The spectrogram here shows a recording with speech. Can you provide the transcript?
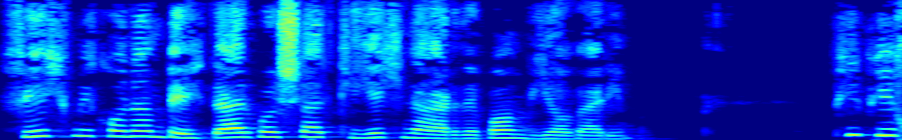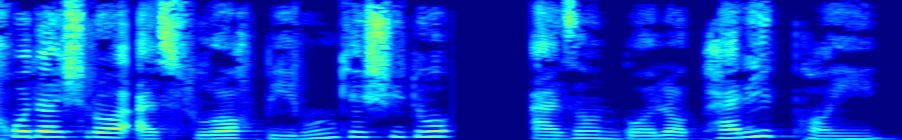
فکر می‌کنم بهتر باشد که یک نردبان بیاوریم. پیپی خودش را از سوراخ بیرون کشید و از آن بالا پرید پایین.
